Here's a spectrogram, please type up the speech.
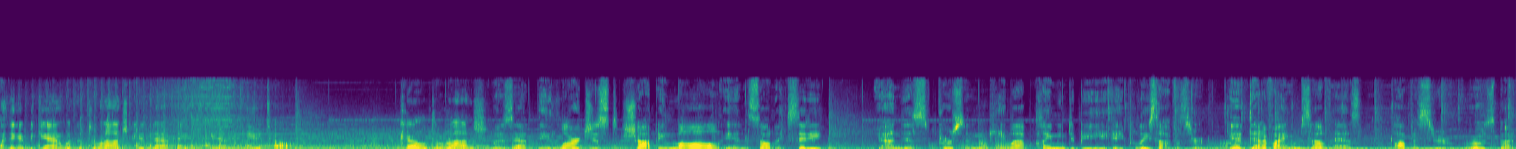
I think it began with the DaRonch kidnapping in Utah. Carol DaRonch was at the largest shopping mall in Salt Lake City, and this person came up claiming to be a police officer, identifying himself as Officer Rosebud,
